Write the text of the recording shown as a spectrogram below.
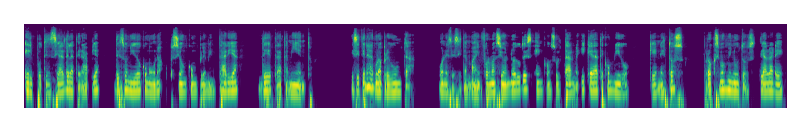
el potencial de la terapia de sonido como una opción complementaria de tratamiento. Y si tienes alguna pregunta o necesitas más información, no dudes en consultarme y quédate conmigo que en estos próximos minutos te hablaré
